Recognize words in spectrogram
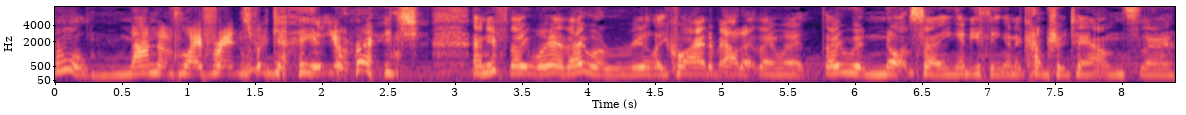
Cool, none of my friends were gay at your age. And if they were, they were really quiet about it. They weren't, they were not saying anything in a country town. So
